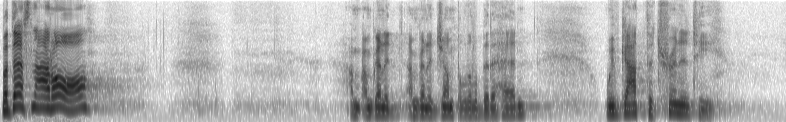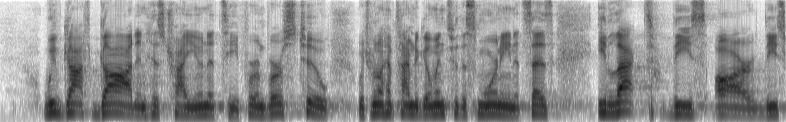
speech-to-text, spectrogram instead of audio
but that's not all. I'm, I'm to I'm to jump a little bit ahead. We've got the Trinity We've got God in his triunity. For in verse 2, which we don't have time to go into this morning, it says, Elect, these are these,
